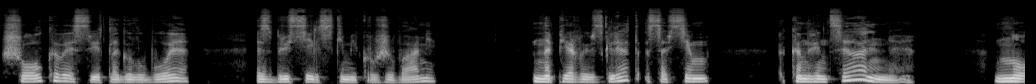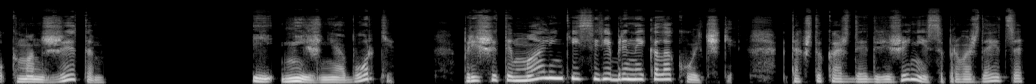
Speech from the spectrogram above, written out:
Шелковое, светло-голубое, с брюссельскими кружевами. на первый взгляд совсем конвенциальная, но к манжетам и нижней оборке пришиты маленькие серебряные колокольчики, так что каждое движение сопровождается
